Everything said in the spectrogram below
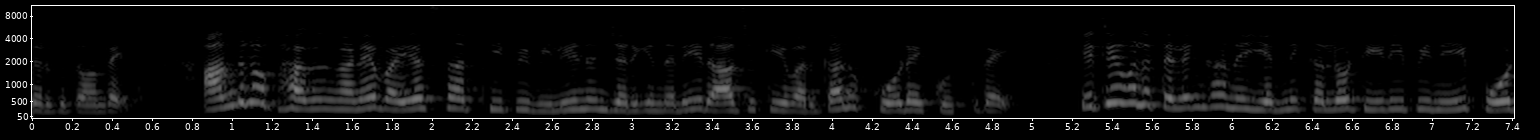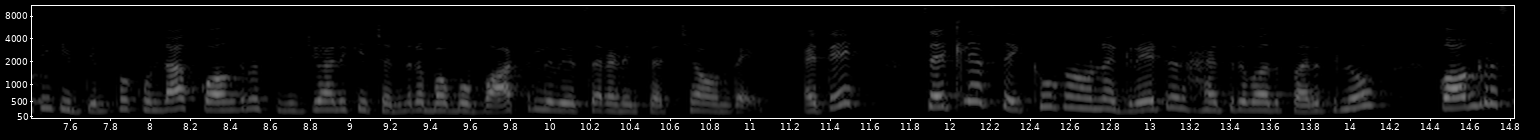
జరుగుతోంది. అందులో భాగంగానే వైఎస్ఆర్ టీపీ విలీనం జరిగిందని రాజకీయ వర్గాలు కోడై కూస్తున్నాయి ఇటీవల తెలంగాణ ఎన్నికల్లో టీడీపీని పోటీకి దింపకుండా కాంగ్రెస్ విజయానికి చంద్రబాబు బాటలు వేశారనే చర్చ ఉంది. అయితే సెటిలర్స్ ఎక్కువగా ఉన్న గ్రేటర్ హైదరాబాద్ పరిధిలో కాంగ్రెస్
